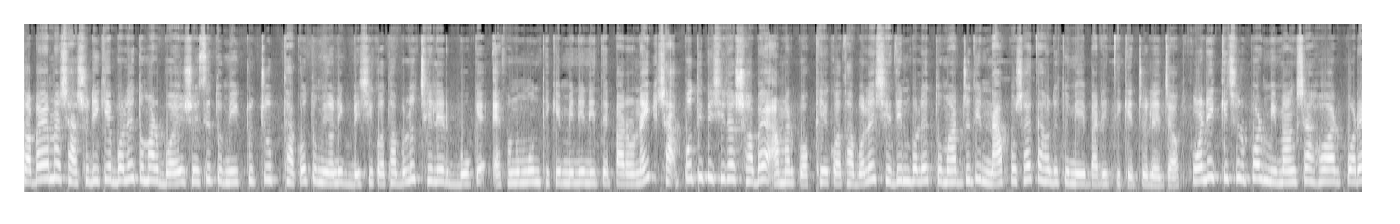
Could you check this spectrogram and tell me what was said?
সবাই আমার শাশুড়িকে বলে, তোমার বয়স হয়েছে, তুমি একটু চুপ থাকো, তুমি অনেক বেশি কথা বলো, ছেলের বউকে এখনও মন থেকে মেনে নিতে পারো নাই। প্রতিবেশীরা সবাই আমার পক্ষে কথা বলে, সেদিন বলে, তোমার যদি না পোষায়, তাহলে তুমি এই বাড়ি থেকে চলে যাও। অনেক কিছুর পর মীমাংসা হওয়ার পরে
